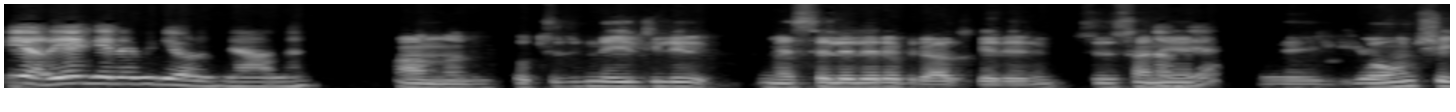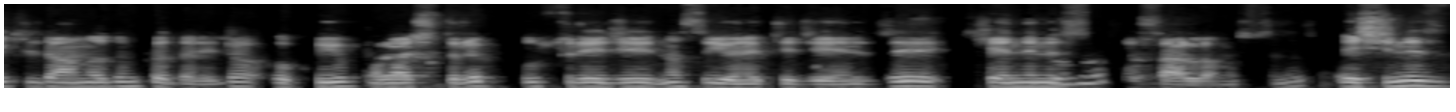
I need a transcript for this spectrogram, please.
bir araya gelebiliyoruz yani. Anladım. Otizmle ilgili meselelere biraz gelelim. Siz hani Tabii yoğun şekilde anladığım kadarıyla okuyup araştırıp bu süreci nasıl yöneteceğinizi kendiniz hı hı. tasarlamışsınız. Eşiniz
